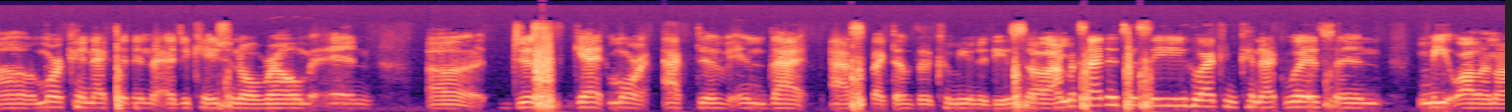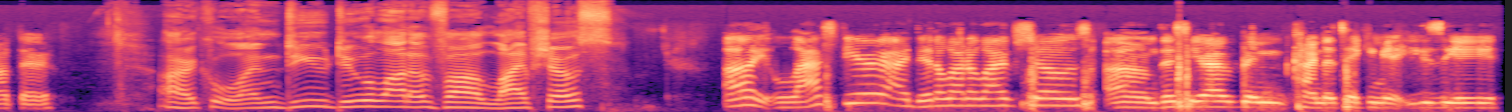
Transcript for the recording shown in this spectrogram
uh, more connected in the educational realm and uh, just get more active in that aspect of the community. So I'm excited to see who I can connect with and meet while I'm out there. All right, cool. And do you do a lot of uh, live shows? Uh, last year I did a lot of live shows. Um, this year I've been kind of taking it easy,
